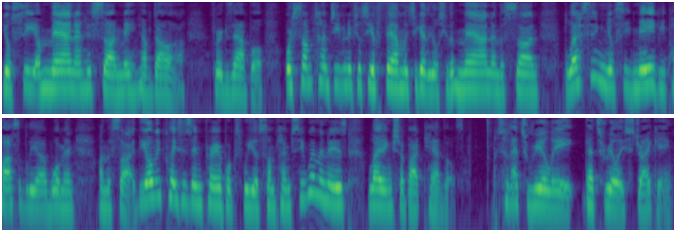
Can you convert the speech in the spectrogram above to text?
you'll see a man and his son making Havdalah, for example. Or sometimes even if you'll see a family together, you'll see the man and the son blessing, and you'll see maybe possibly a woman on the side. The only places in prayer books where you'll sometimes see women is lighting Shabbat candles. So that's really that's really striking.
